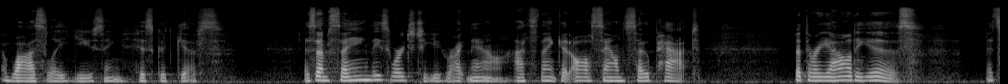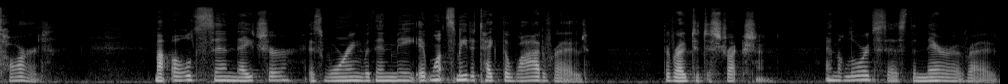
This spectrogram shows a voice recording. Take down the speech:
and wisely using his good gifts. As I'm saying these words to you right now, I think it all sounds so pat. But the reality is, it's hard. My old sin nature is warring within me. It wants me to take the wide road, the road to destruction. And the Lord says the narrow road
